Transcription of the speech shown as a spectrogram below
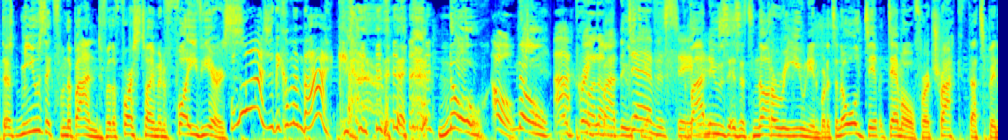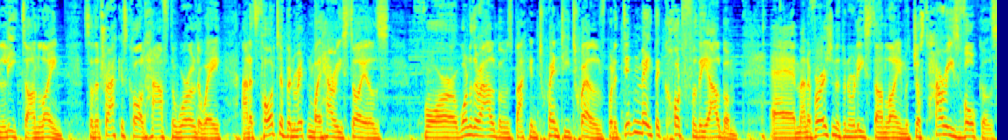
There's music from the band for the first time in five years. What? Are they coming back? No! Oh. No! Ah, I'll break the bad news. devastated. The bad news is it's not a reunion, but it's an old de- demo for a track that's been leaked online. So the track is called Half the World Away, and it's thought to have been written by Harry Styles for one of their albums back in 2012, but it didn't make the cut for the album. Um, and a version has been released online with just Harry's vocals.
